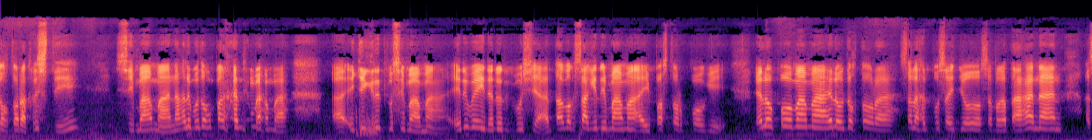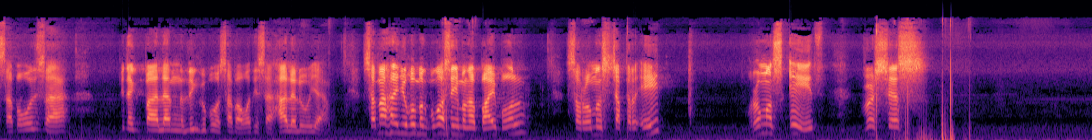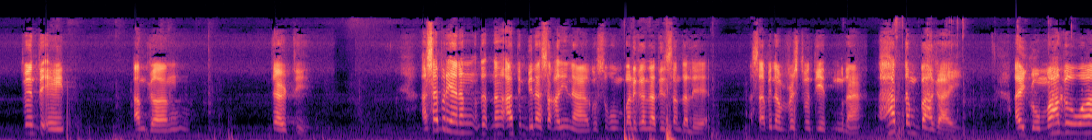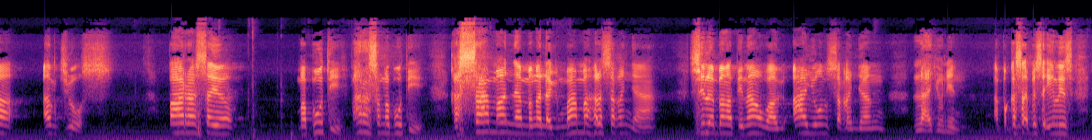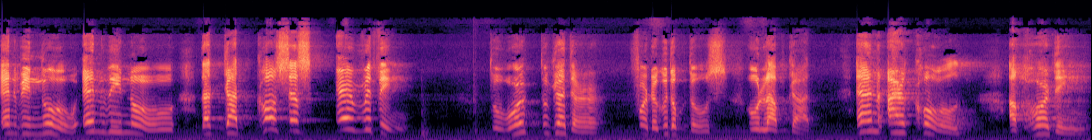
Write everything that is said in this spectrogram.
Dr. Christie, si Mama, nakalimutan kong pangalan ni Mama, uh, i-greet ko si Mama. Anyway, nanonood po siya. Ang tawag sa akin ni Mama ay Pastor Pogi. Hello po Mama, hello Doktora. Sa lahat po sa inyo, sa mga tahanan at sa bawat isa, pinagpalang linggo po sa bawat isa. Hallelujah. Samahan niyo ko magbukas sa mga Bible sa Romans chapter 8. Romans 8 verses 28 hanggang 30. Ang sabi riyan ng, ng ating binasa kanina, gusto kong balikan natin sandali. Sabi ng verse 28 muna, lahat ng bagay ay gumagawa ang Diyos para sa mabuti, para sa mabuti. Kasama ng mga nagmamahal sa Kanya, sila mga tinawag ayon sa Kanyang layunin. Ang pagkasabi sa English, and we know, and we know that God causes everything to work together for the good of those who love God and are called according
